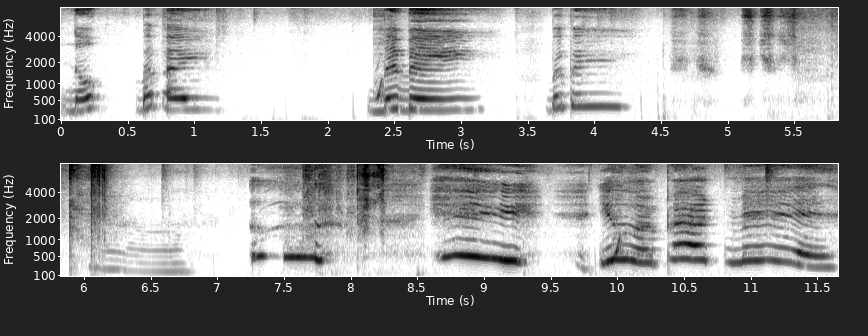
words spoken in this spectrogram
No. Bye bye. Bye bye. Bye bye. Uh, hey, you are Batman.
